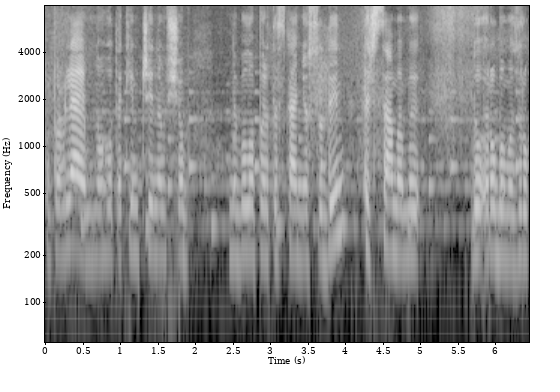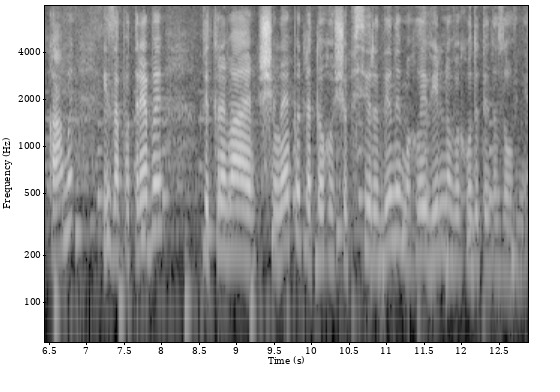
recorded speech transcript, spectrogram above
Поправляємо ногу таким чином, щоб не було перетискання судин. Те ж саме ми робимо з руками і за потреби відкриваємо щелепи для того, щоб всі рідини могли вільно виходити назовні.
